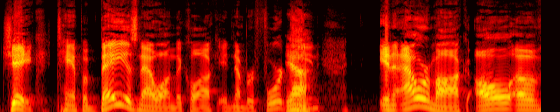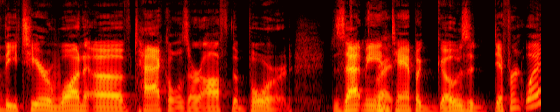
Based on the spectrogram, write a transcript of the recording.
Jake, Tampa Bay is now on the clock at number 14. Yeah in our mock, all of the tier one of tackles are off the board. Does that mean right. Tampa goes a different way?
